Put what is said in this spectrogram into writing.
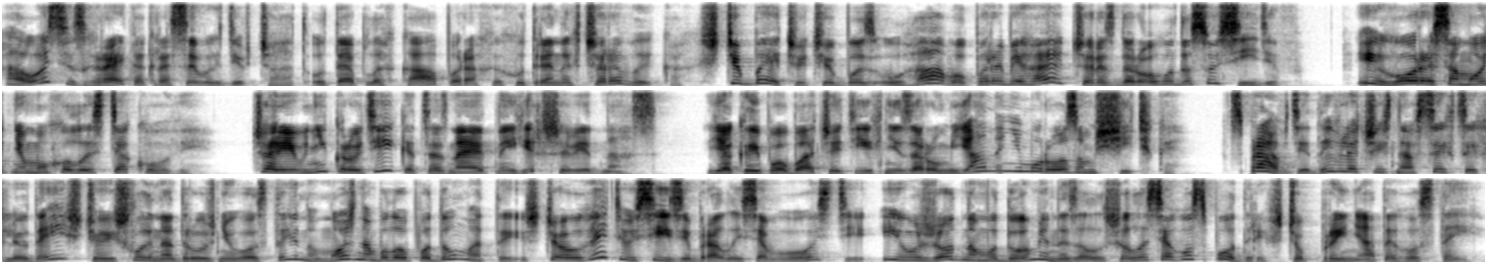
А ось зграйка красивих дівчат у теплих капорах і хутряних черевиках, щебечучи без угаву, перебігають через дорогу до сусідів. І гори самотньому холостякові. Чарівні крутійки це знають не гірше від нас, який побачить їхні зарум'янені морозом щічки. Справді, дивлячись на всіх цих людей, що йшли на дружню гостину, можна було подумати, що геть усі зібралися в гості, і у жодному домі не залишилося господарів, щоб прийняти гостей.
